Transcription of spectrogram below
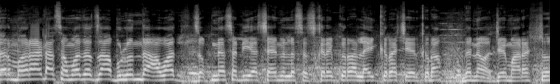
तर मराठा समाजाचा बुलंद आवाज जपण्यासाठी या चॅनलला सबस्क्राईब करा लाईक करा शेअर करा. धन्यवाद. जय महाराष्ट्र.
